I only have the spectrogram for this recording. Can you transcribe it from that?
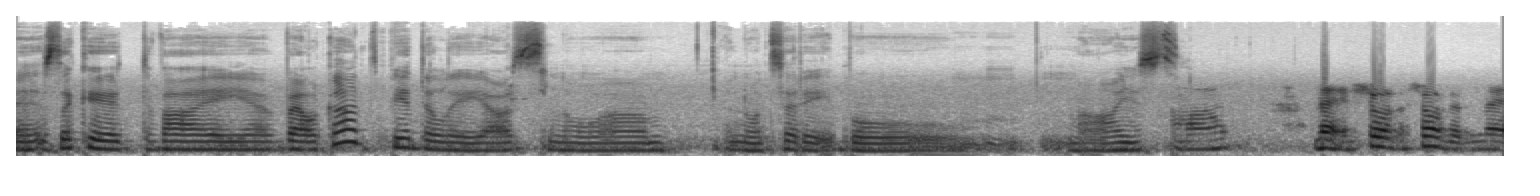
Eh, Sakiet, vai vēl kāds piedalījās no, no cerību mājas? Mā- Nē, šogad, šogad nē.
